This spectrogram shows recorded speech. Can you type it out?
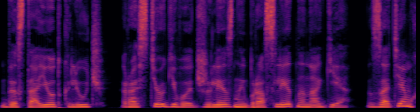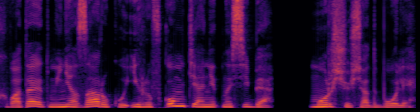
достает ключ, расстегивает железный браслет на ноге, затем хватает меня за руку и рывком тянет на себя. Морщусь от боли.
